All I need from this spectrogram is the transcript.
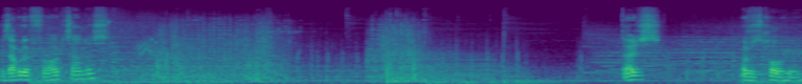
Is that what a frog sound is? Did I just... I'll just hold here.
